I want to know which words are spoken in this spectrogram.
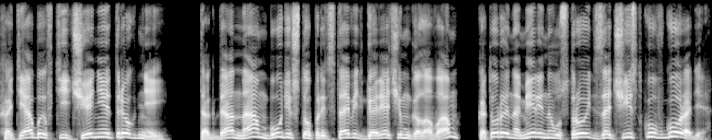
хотя бы в течение трех дней. Тогда нам будет что представить горячим головам, которые намерены устроить зачистку в городе.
